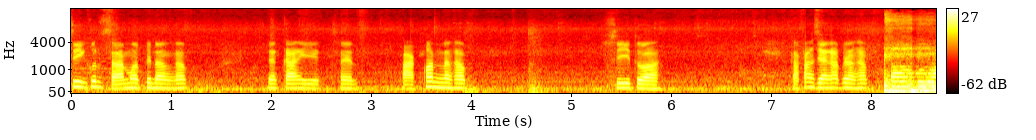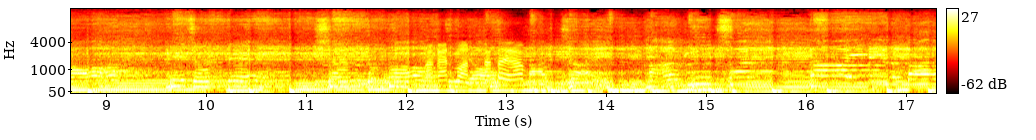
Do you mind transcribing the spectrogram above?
สี่คูณสามครับพี่น้องครับยังกลางอีกใส่ปากค่อนนะครับสี่ตัว ตัดฟังเสียงครับพี่น้องครับต้องรอให้จบเกมฉันต้องรอมาการบอดตัดเต้ยครับตัดใจหากลืมฉันได้ไม่ลำบาก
